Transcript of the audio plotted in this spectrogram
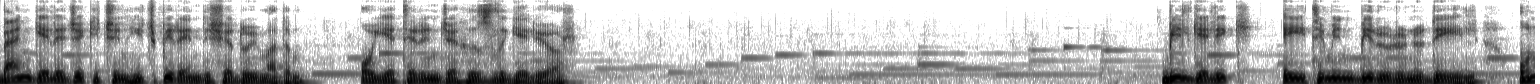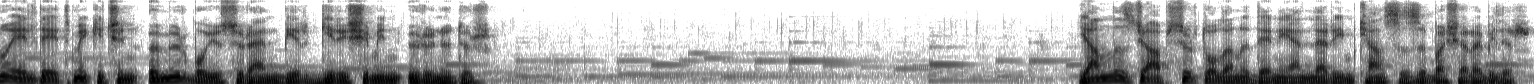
Ben gelecek için hiçbir endişe duymadım. O yeterince hızlı geliyor. Bilgelik eğitimin bir ürünü değil, onu elde etmek için ömür boyu süren bir girişimin ürünüdür. Yalnızca absürt olanı deneyenler imkansızı başarabilir.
